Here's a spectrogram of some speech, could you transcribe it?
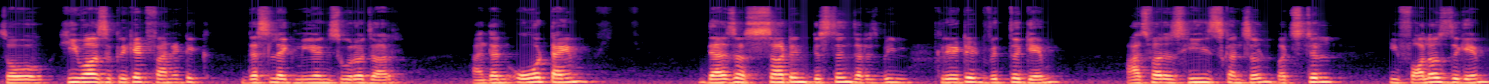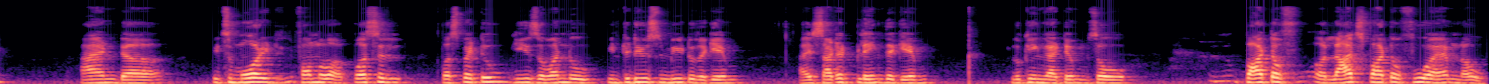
So he was a cricket fanatic just like me and Suraj are. And then over time, there's a certain distance that has been created with the game as far as he is concerned, but still he follows the game and uh, it's more from a personal perspective. He is the one who introduced me to the game. I started playing the game, looking at him. So part of a large part of who I am now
